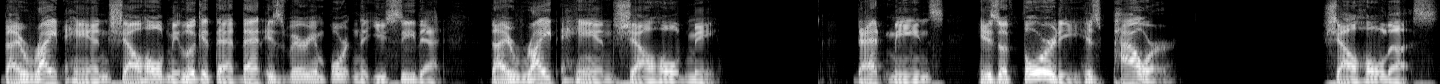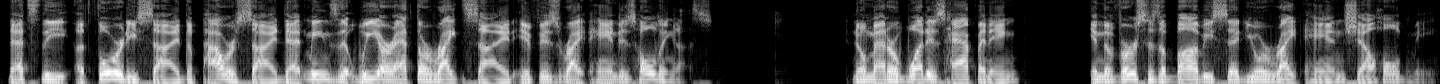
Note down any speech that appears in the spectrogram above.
Thy right hand shall hold me. Look at that. That is very important that you see that. Thy right hand shall hold me. That means his authority, his power shall hold us. That's the authority side, the power side. That means that we are at the right side if his right hand is holding us. No matter what is happening, in the verses above, he said, Your right hand shall hold me.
